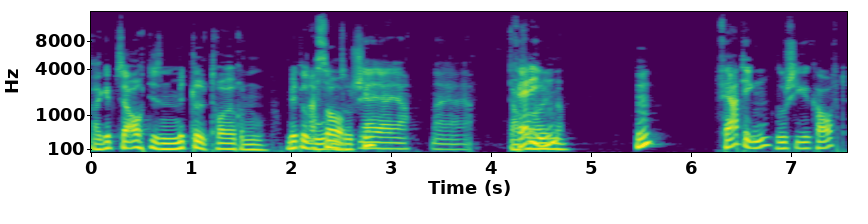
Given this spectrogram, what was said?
Da gibt es ja auch diesen mittelteuren, Ach mittelguten so, Sushi. ja, ja, ja. Na, ja, ja. Davon hab ich Fertigen, Sushi gekauft?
